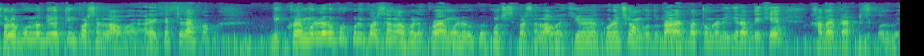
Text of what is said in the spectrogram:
ষোলো পূর্ণ দুই তিন পার্সেন্ট লাভ হয়। আর এক্ষেত্রে দেখো, বিক্রয় মূল্যের উপর কুড়ি পার্সেন্ট লাভ হলে ক্রয় মূল্যের উপর পঁচিশ পার্সেন্ট লাভ হয়। কীভাবে করেছি? অঙ্ক দুটো আরেকবার তোমরা নিজেরা দেখে খাতায় প্র্যাকটিস করবে।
